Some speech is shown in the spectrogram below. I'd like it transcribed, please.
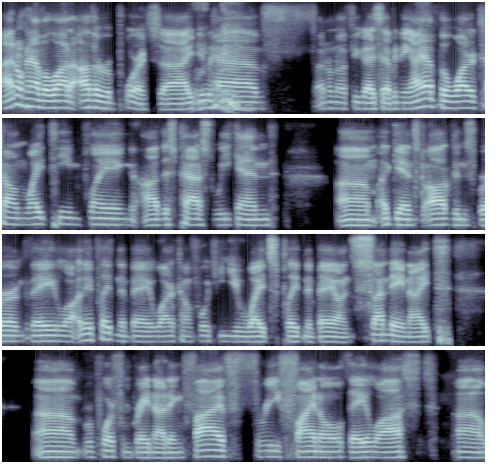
I don't have a lot of other reports. Uh, I do have. I don't know if you guys have anything. I have the Watertown White team playing uh, this past weekend um, against Ogdensburg. They they played in the Bay. Watertown 14U Whites played in the Bay on Sunday night. Um, report from Bray Nutting, five three final. They lost. Uh,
